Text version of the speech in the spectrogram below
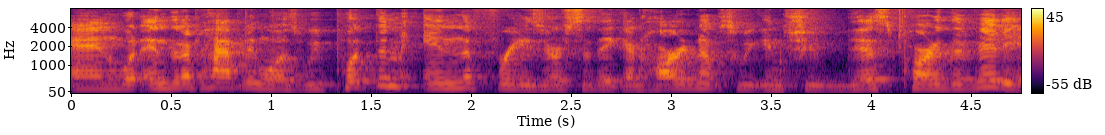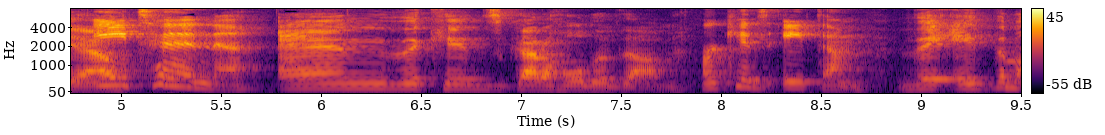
And what ended up happening was we put them in the freezer so they can harden up so we can shoot this part of the video. Eaten. And the kids got a hold of them. Our kids ate them. They ate them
